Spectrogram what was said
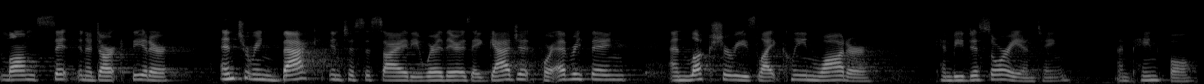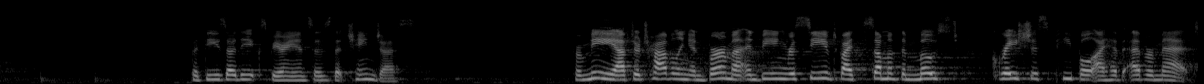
long sit in a dark theater, entering back into society where there is a gadget for everything and luxuries like clean water can be disorienting and painful. But these are the experiences that change us. For me, after traveling in Burma and being received by some of the most gracious people I have ever met,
